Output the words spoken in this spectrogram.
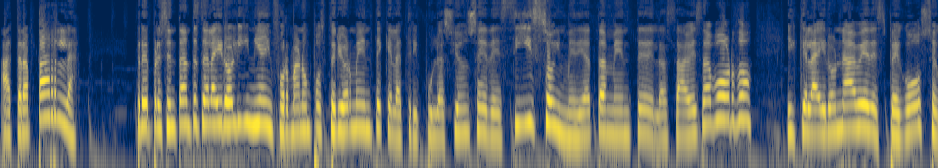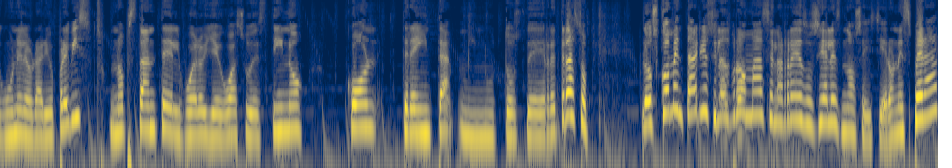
atraparla. Representantes de la aerolínea informaron posteriormente que la tripulación se deshizo inmediatamente de las aves a bordo y que la aeronave despegó según el horario previsto. No obstante, el vuelo llegó a su destino con 30 minutos de retraso. Los comentarios y las bromas en las redes sociales no se hicieron esperar,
